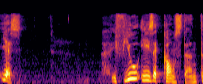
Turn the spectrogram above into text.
yes, if u is a constant,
